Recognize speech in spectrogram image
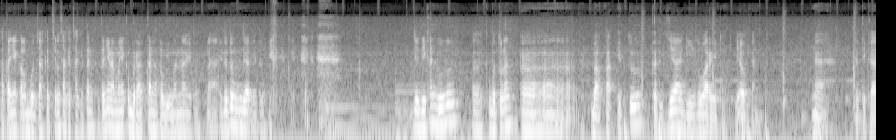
katanya kalau bocah kecil sakit-sakitan katanya namanya keberatan atau gimana gitu. Nah itu tuh enggak gitu. Jadi kan dulu kebetulan bapak itu kerja di luar gitu jauh kan. Nah ketika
